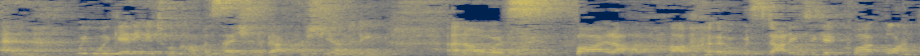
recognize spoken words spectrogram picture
and we were getting into a conversation about Christianity and I was fired up. It was starting to get quite blunt.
